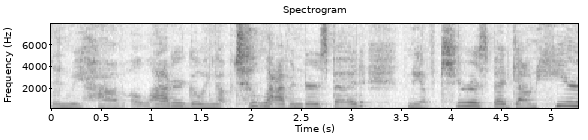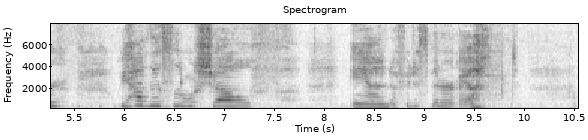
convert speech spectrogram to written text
Then we have a ladder going up to Lavender's bed. Then we have Kira's bed down here. We have this little shelf and a fidget spinner and I'm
